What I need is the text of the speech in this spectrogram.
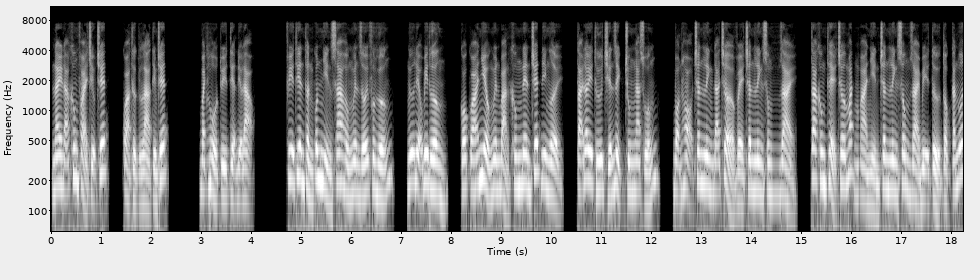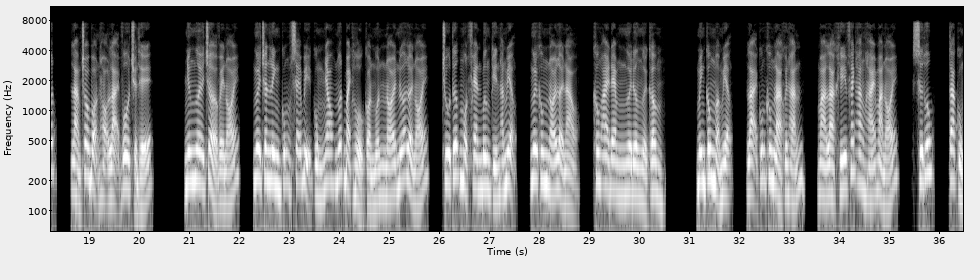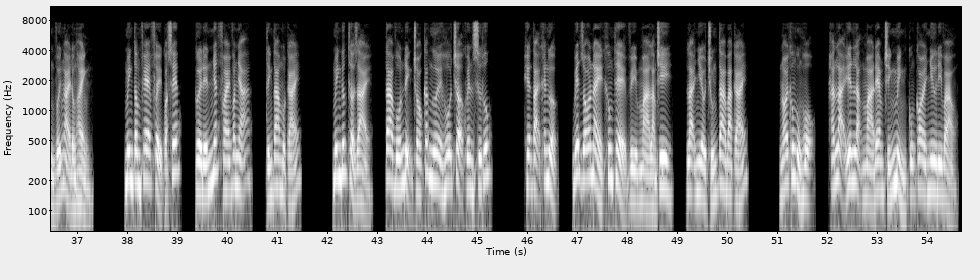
Nay đã không phải chịu chết, quả thực là tìm chết. Bạch hổ tùy tiện địa đạo. Phi thiên thần quân nhìn xa hồng nguyên giới phương hướng, ngữ điệu bi thương, có quá nhiều nguyên bản không nên chết đi người, tại đây thứ chiến dịch trung ngã xuống, bọn họ chân linh đã trở về chân linh sông dài, ta không thể trơ mắt mà nhìn chân linh sông dài bị tử tộc cắn ướt, làm cho bọn họ lại vô chuyển thế. Nhưng ngươi trở về nói, ngươi chân linh cũng sẽ bị cùng nhau nuốt bạch hổ còn muốn nói nữa lời nói, chu tước một phen bưng kín hắn miệng, ngươi không nói lời nào, không ai đem ngươi đường người công. Minh công mở miệng, lại cũng không là khuyên hắn, mà là khí phách hăng hái mà nói, sư thúc, ta cùng với ngài đồng hành. Minh tâm phe phẩy quạt xếp, cười đến nhất phái văn nhã, tính ta một cái. Minh Đức thở dài, ta vốn định cho các ngươi hỗ trợ khuyên sư thúc. Hiện tại khen ngược, biết rõ này không thể vì mà làm chi, lại nhiều chúng ta ba cái. Nói không ủng hộ, hắn lại yên lặng mà đem chính mình cũng coi như đi vào.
